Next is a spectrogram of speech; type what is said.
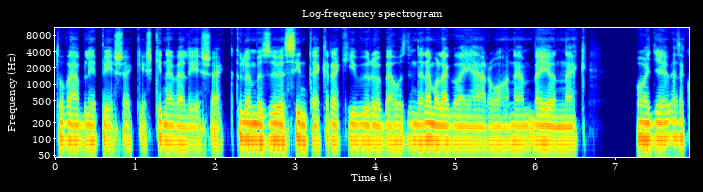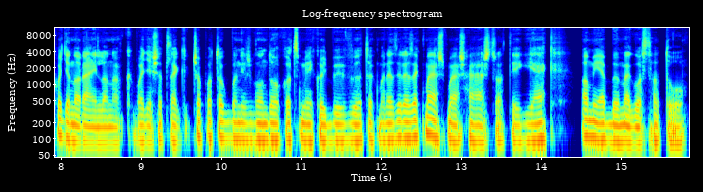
tovább lépések és kinevelések, különböző szintekre kívülről behozni, de nem a legaljáról, hanem bejönnek, hogy ezek hogyan aránylanak, vagy esetleg csapatokban is gondolkodsz még, hogy bővültök, mert ezért ezek más-más HR stratégiák, ami ebből megosztható.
